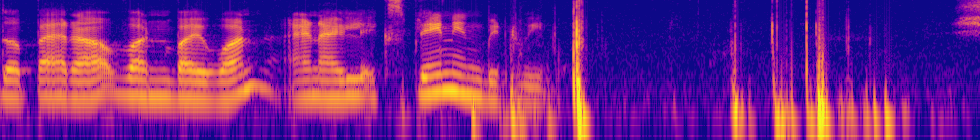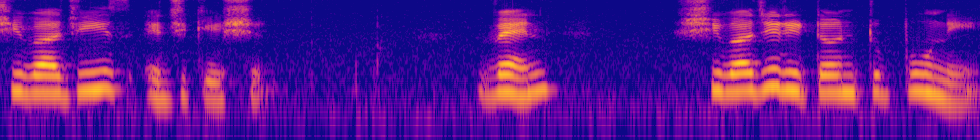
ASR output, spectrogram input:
the para one by one and I will explain in between. Shivaji's education. When Shivaji returned to Pune,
